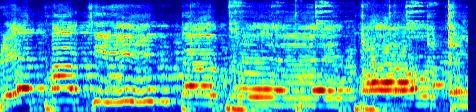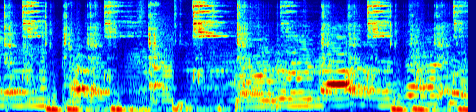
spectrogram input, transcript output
ব্যথা চিন্তা ব্যথা চিন্তা। করুণা রাজো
